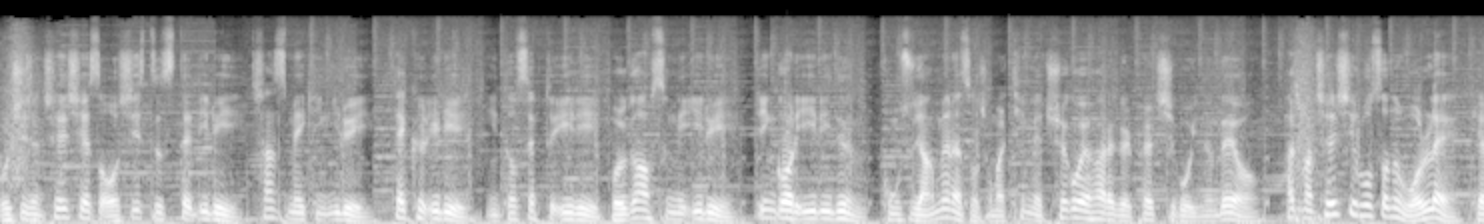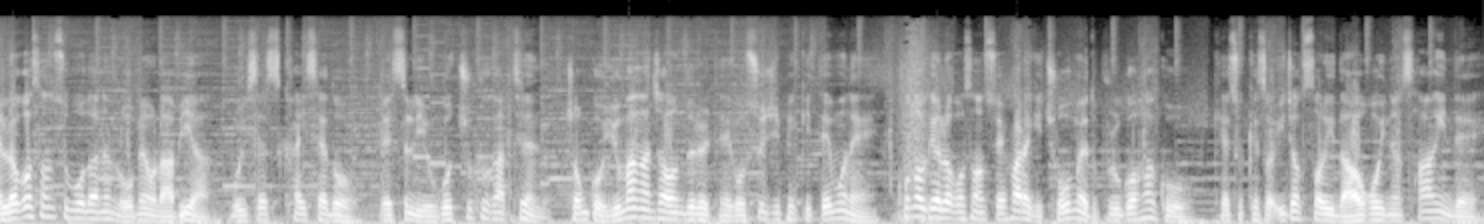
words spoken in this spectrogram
올 시즌 첼시에서 어시스트 stat 1위, chance making 1위, 태클 1위, 인터셉트 1위, 볼 경합 승리 1위, 뛴 거리 1위 등 공수 양면에서 정말 팀 내 최고의 활약을 펼치고 있는데요. 하지만 첼시로서는 원래 갤러거 선수보다는 로메오 라비아, 모이세스 카이세도, 레슬리 우고추쿠 같은 젊고 유망한 자원들을 대거 수집했기 때문에 코너 갤러거 선수의 활약이 좋음에도 불구하고 계속해서 이적설이 나오고 있는 상황인데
